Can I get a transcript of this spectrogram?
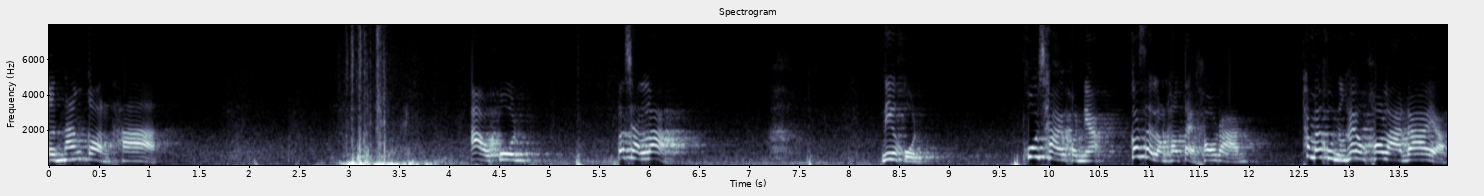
ชิญนั่งก่อนค่ะ อ้าวคุณ แล้วฉันล่ะ นี่คุณ ผู้ชายคนเนี้ย ก็ใส่รองเท้าแตะเข้าร้านทำไมคุณถึงให้เขาเข้าร้านได้อะ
